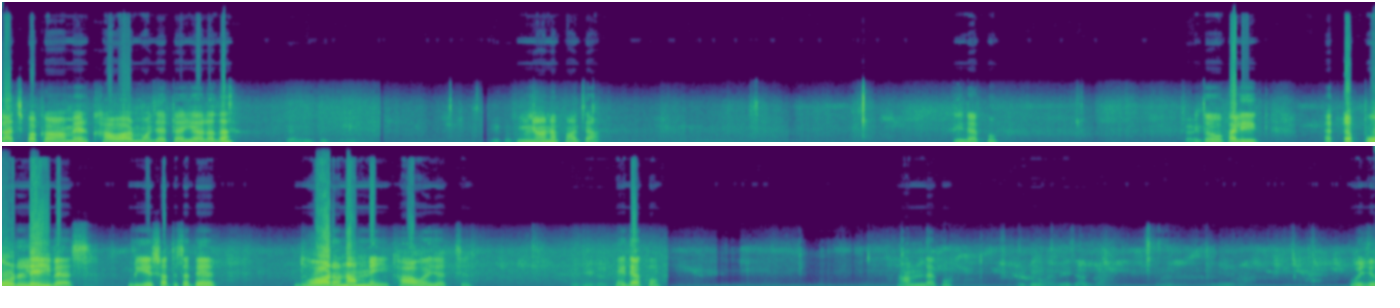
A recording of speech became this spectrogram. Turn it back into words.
গাছ পাকা আমের খাওয়ার মজাটাই আলাদা। না না, কাঁচা। এই দেখো। তো খালি একটা পড়লেই ব্যাস। বিয়ের সাথে সাথে ধোয়ারও নাম নেই, খাওয়া হয়ে যাচ্ছে। এই দেখো। আম দেখো। যে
